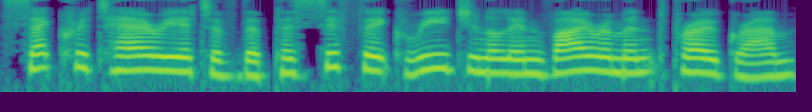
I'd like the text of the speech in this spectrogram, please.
Secretariat of the Pacific Regional Environment Programme.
